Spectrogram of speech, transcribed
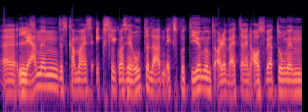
äh, lernen. Das kann man als Excel quasi herunterladen, exportieren und alle weiteren Auswertungen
